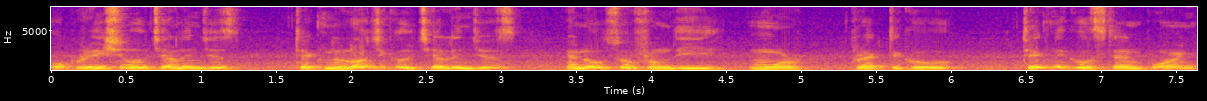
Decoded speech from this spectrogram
operational challenges, technological challenges, and also from the more practical, technical standpoint,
